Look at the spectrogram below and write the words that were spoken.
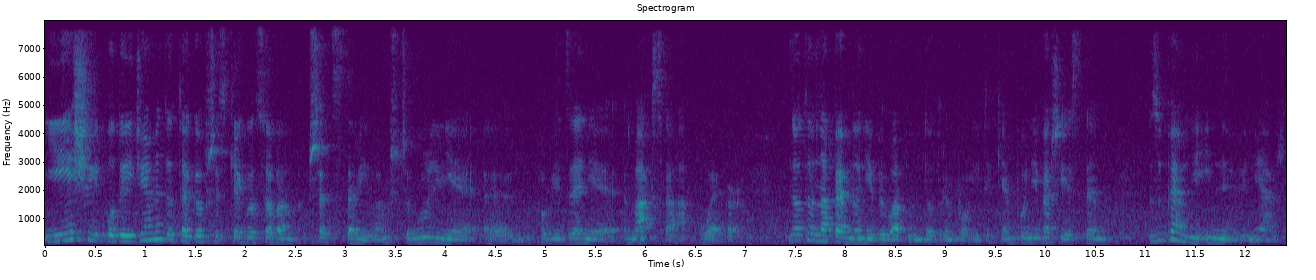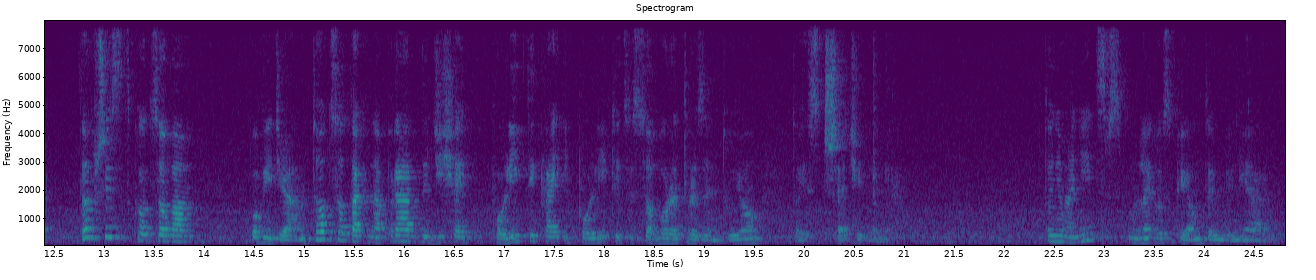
jeśli podejdziemy do tego wszystkiego, co Wam przedstawiłam, szczególnie powiedzenie Maxa Weber, no to na pewno nie byłabym dobrym politykiem, ponieważ jestem w zupełnie innym wymiarze. To wszystko, co Wam powiedziałam, to co tak naprawdę dzisiaj polityka i politycy sobą reprezentują, to jest trzeci wymiar. To nie ma nic wspólnego z piątym wymiarem.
